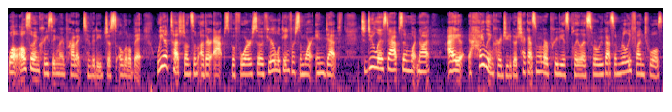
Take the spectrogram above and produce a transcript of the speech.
while also increasing my productivity just a little bit. We have touched on some other apps before, so if you're looking for some more in depth to do list apps and whatnot, I highly encourage you to go check out some of our previous playlists where we've got some really fun tools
